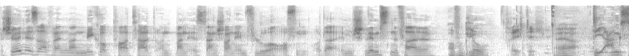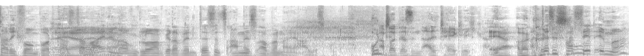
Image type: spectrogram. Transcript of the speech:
schön ist auch, wenn man einen Mikropod hat und man ist dann schon im Flur offen. Oder im schlimmsten Fall, Auf dem Klo. richtig. Ja. Die Angst hatte ich vor dem Podcast. Ja, da war ich ja. nicht mehr auf dem Klo und hab gedacht, wenn das jetzt an ist, aber naja, alles gut. Aber das sind Alltäglichkeiten. ja, aber Ach, das passiert du, immer.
